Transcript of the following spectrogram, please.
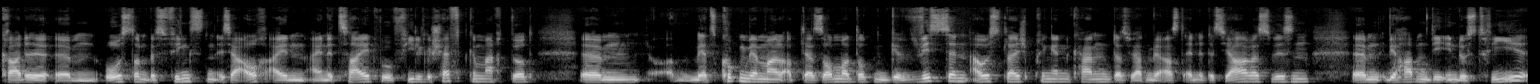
Gerade ähm, Ostern bis Pfingsten ist ja auch ein, eine Zeit, wo viel Geschäft gemacht wird. Ähm, jetzt gucken wir mal, ob der Sommer dort einen gewissen Ausgleich bringen kann. Das werden wir erst Ende des Jahres wissen. Ähm, wir haben die Industrie,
